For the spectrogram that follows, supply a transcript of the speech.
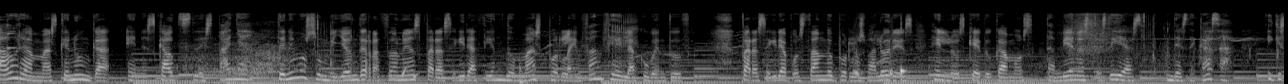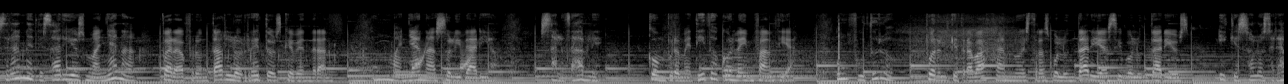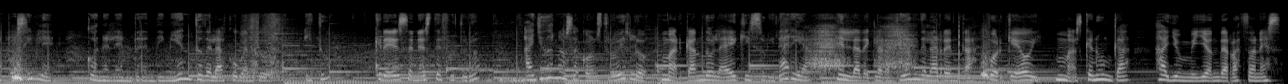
Ahora más que nunca, en Scouts de España, tenemos un millón de razones para seguir haciendo más por la infancia y la juventud, para seguir apostando por los valores en los que educamos, también estos días, desde casa, y que serán necesarios mañana para afrontar los retos que vendrán. Un mañana solidario, saludable, comprometido con la infancia, un futuro por el que trabajan nuestras voluntarias y voluntarios y que solo será posible con el emprendimiento de la juventud. ¿Y tú? ¿Crees en este futuro? Ayúdanos a construirlo marcando la X solidaria en la declaración de la renta, porque hoy, más que nunca, hay un millón de razones.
